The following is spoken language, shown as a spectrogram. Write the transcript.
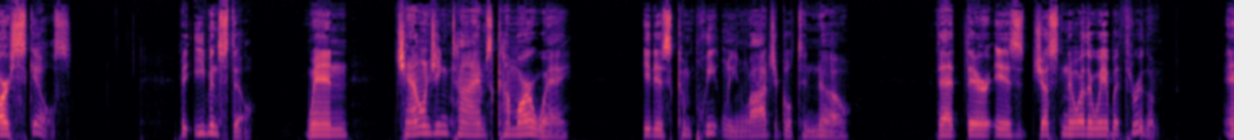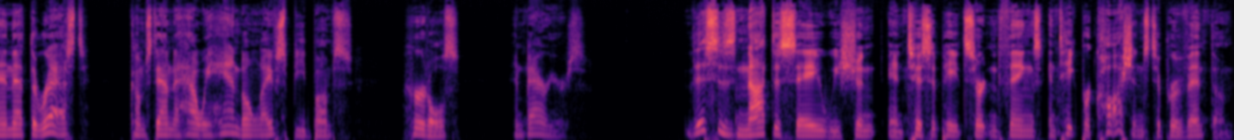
are skills. But even still, when challenging times come our way, it is completely logical to know that there is just no other way but through them, and that the rest comes down to how we handle life's speed bumps, hurdles, and barriers. This is not to say we shouldn't anticipate certain things and take precautions to prevent them.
